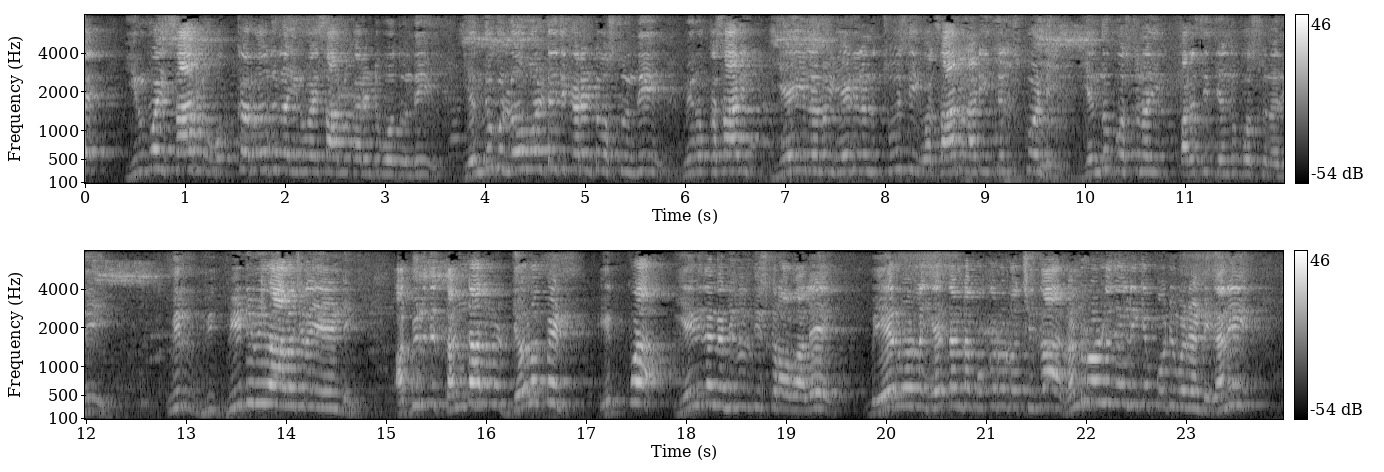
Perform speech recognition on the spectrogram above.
ఇరవై సార్లు ఒక్క రోజులో ఇరవై సార్లు కరెంటు పోతుంది. ఎందుకు లో వోల్టేజ్ కరెంటు వస్తుంది? మీరు ఒక్కసారి ఏఈలను ఏడీలను చూసి ఒకసారి అడిగి తెలుసుకోండి. ఎందుకు వస్తున్నది? పరిస్థితి ఎందుకు వస్తున్నది? మీరు వీటి మీద ఆలోచన చేయండి. అభివృద్ధి తండాలను డెవలప్మెంట్ ఎక్కువ ఏ విధంగా నిధులు తీసుకురావాలి? ఏ రోడ్లో ఏ తండకు ఒక్క రోడ్ వచ్చిందా? రెండు రోడ్లు దేనికి పోటీ పడండి. కానీ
